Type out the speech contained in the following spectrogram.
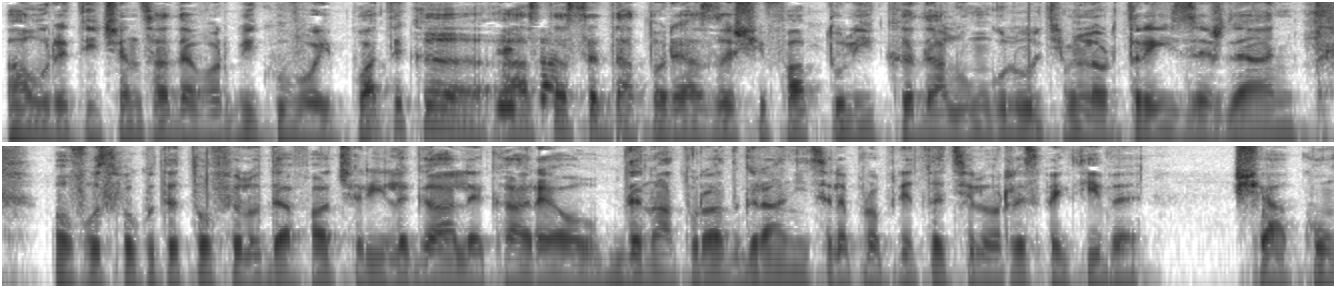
au reticența de a vorbi cu voi. Poate că exact. asta se datorează și faptului că de-a lungul ultimilor 30 de ani au fost făcute tot felul de afaceri ilegale care au denaturat granițele proprietăților respective și acum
